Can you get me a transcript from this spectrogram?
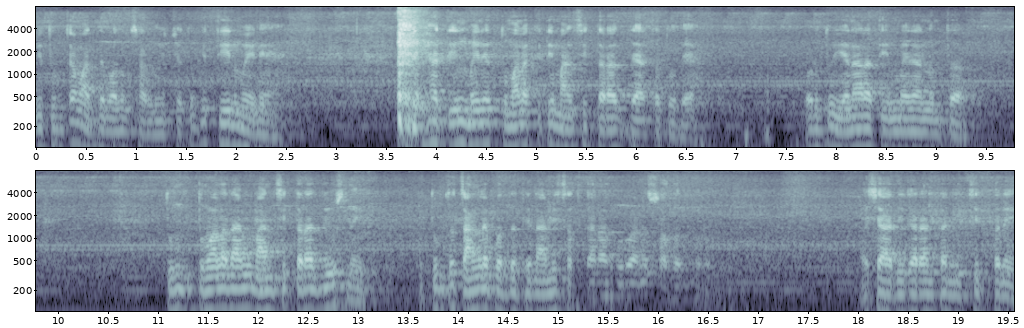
मी तुमच्या माध्यमातून सांगू इच्छितो की तीन महिने आहे. ह्या तीन महिन्यात तुम्हाला किती मानसिक त्रास द्यायचा तो द्या. परंतु येणारा तीन महिन्यानंतर तुम तुम्हाला तर आम्ही मानसिक त्रास देऊच नाही. तुमचं चांगल्या पद्धतीनं आम्ही सत्कारा करू आणि स्वागत करू. अशा अधिकाऱ्यांचा निश्चितपणे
